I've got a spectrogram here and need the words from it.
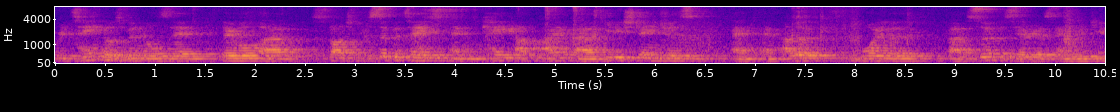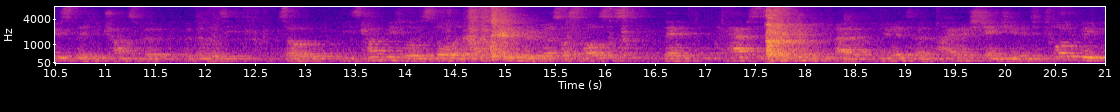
retain those minerals there, they will uh, start to precipitate and cake up uh, heat exchangers and, and other boiler uh, surface areas and reduce the heat transfer ability. So these companies will install an upstream reverse osmosis, then perhaps a second uh, unit, an ion exchange unit, to totally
